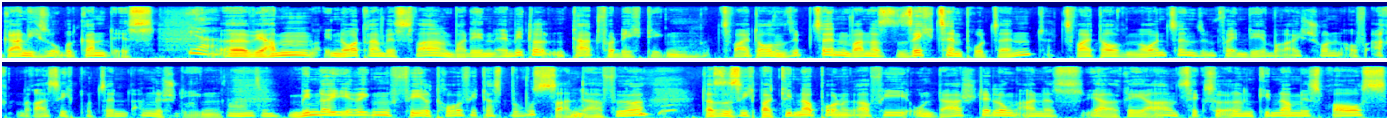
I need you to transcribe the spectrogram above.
gar nicht so bekannt ist. Ja. Äh, wir haben in Nordrhein-Westfalen bei den ermittelten Tatverdächtigen 2017 waren das 16 Prozent, 2019 sind wir in dem Bereich schon auf 38 Prozent angestiegen. Wahnsinn. Minderjährigen fehlt häufig das Bewusstsein ja. dafür, mhm. dass es sich bei Kinderpornografie und Darstellung eines ja, realen sexuellen Kindermissbrauchs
